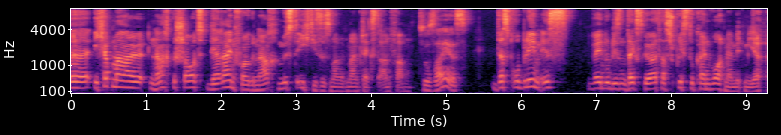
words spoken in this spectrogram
Äh, ich habe mal nachgeschaut, der Reihenfolge nach müsste ich dieses Mal mit meinem Text anfangen. So sei es. Das Problem ist, wenn du diesen Text gehört hast, sprichst du kein Wort mehr mit mir.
